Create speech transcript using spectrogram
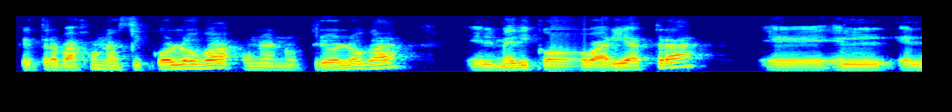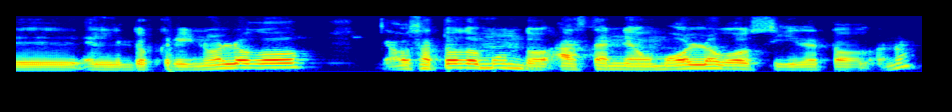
Que trabaja una psicóloga, una nutrióloga, el médico bariatra, eh, el, endocrinólogo, o sea, todo mundo, hasta neumólogos y de todo, ¿no?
